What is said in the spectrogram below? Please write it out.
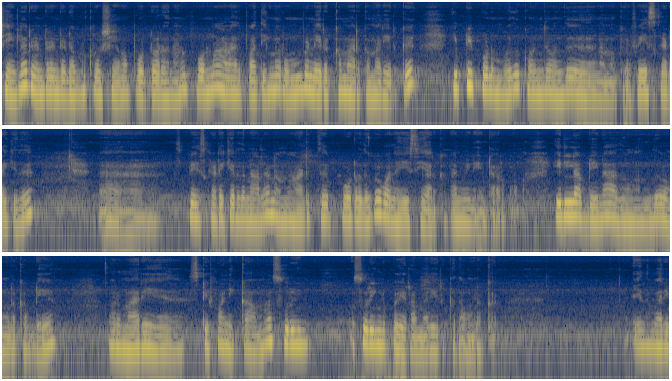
செயினில் ரெண்டு ரெண்டு டபுள் க்ரோஷியாவாக போட்டு வரதுனாலும் போடலாம். ஆனால் அது பார்த்திங்கன்னா ரொம்ப நெருக்கமாக இருக்க மாதிரி இருக்குது இப்படி போடும்போது கொஞ்சம் வந்து நமக்கு ஃபேஸ் கிடைக்குது. ஸ்பேஸ் கிடைக்கிறதுனால நம்ம அடுத்து போடுறதுக்கு கொஞ்சம் ஈஸியாக இருக்குது கன்வீனியண்ட்டாக இருக்கும். இல்லை அப்படின்னா அது வந்து உங்களுக்கு அப்படியே ஒரு மாதிரி ஸ்டிஃபாக நிற்காமல் சுருங்கி சுருங்கி போயிடுற மாதிரி இருக்குது உங்களுக்கு. இது மாதிரி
